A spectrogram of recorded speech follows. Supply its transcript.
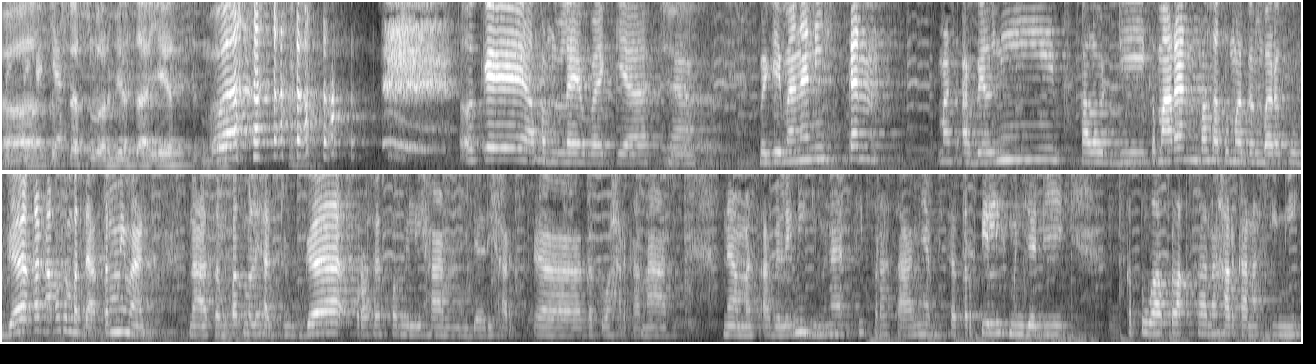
Uh, sukses luar biasa, yes. Mbak. Oke, alhamdulillah baik ya. Yeah. Nah, bagaimana nih kan Mas Abel nih kalau di kemarin pas satu magang Barakuda kan aku sempat datang nih Mas. Nah, sempat melihat juga proses pemilihan nih dari Har uh, Ketua Harkanas. Nah, Mas Abel ini gimana sih perasaannya bisa terpilih menjadi Ketua Pelaksana Harkanas ini?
